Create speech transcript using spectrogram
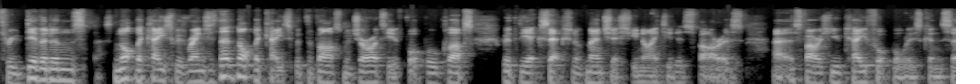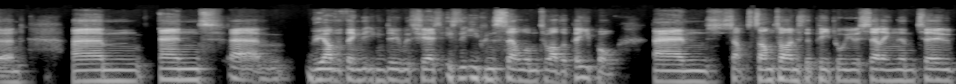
through dividends. That's not the case with Rangers. That's not the case with the vast majority of football clubs, with the exception of Manchester United, as far as uh, as far as UK football is concerned. Um, and um, the other thing that you can do with shares is that you can sell them to other people. And some, sometimes the people you're selling them to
